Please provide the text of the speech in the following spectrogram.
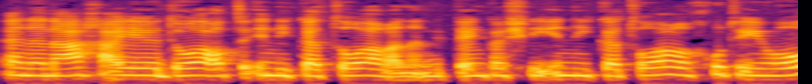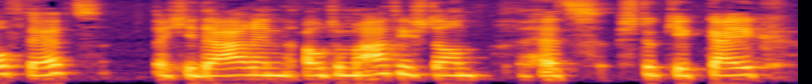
En daarna ga je door op de indicatoren. En ik denk als je die indicatoren goed in je hoofd hebt, dat je daarin automatisch dan het stukje kijk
